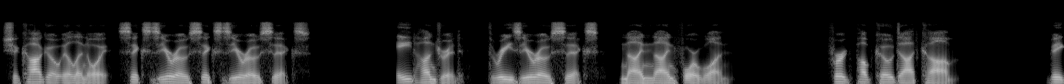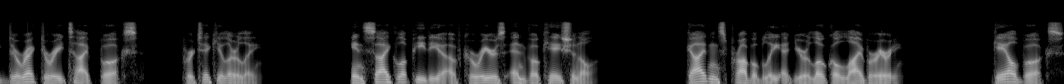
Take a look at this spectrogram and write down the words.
Chicago, Illinois 60606. 800 306 9941. fergpubco.com. Big directory type books, particularly Encyclopedia of Careers and Vocational Guidance probably at your local library. Gale Books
